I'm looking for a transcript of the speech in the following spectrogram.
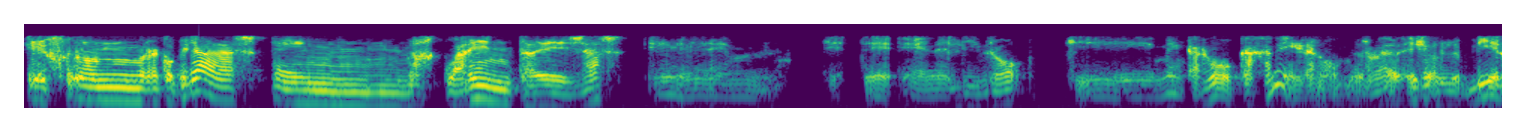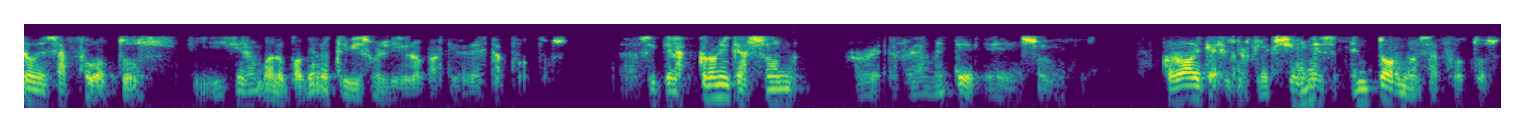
eh, fueron recopiladas en unas 40 de ellas eh, este, en el libro que me encargó Caja Negra, ¿no? Ellos vieron esas fotos y dijeron, bueno, ¿por qué no escribís un libro a partir de estas fotos? Así que las crónicas son re- realmente eh, son crónicas y reflexiones en torno a esas fotos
